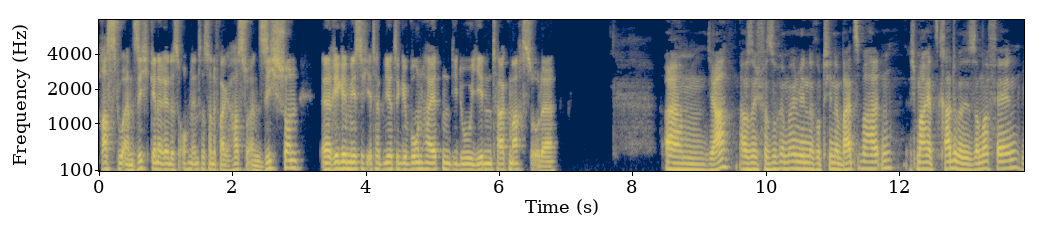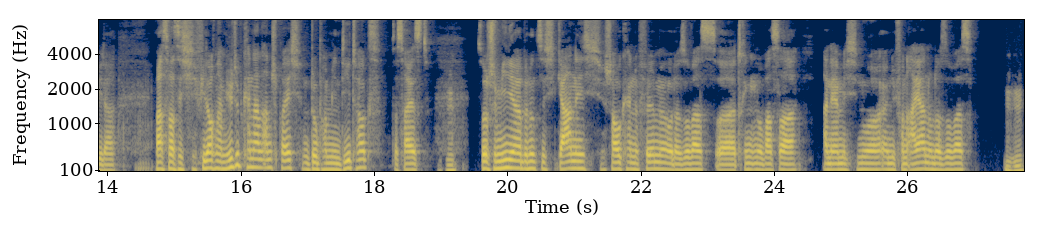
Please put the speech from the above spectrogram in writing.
hast du an sich generell, das ist auch eine interessante Frage, hast du an sich schon äh, regelmäßig etablierte Gewohnheiten, die du jeden Tag machst oder? Ähm, ja, also ich versuche immer irgendwie eine Routine beizubehalten. Ich mache jetzt gerade über die Sommerferien wieder was, was ich viel auf meinem YouTube-Kanal anspreche, ein Dopamin-Detox. Das heißt, mhm. Social Media benutze ich gar nicht, schaue keine Filme oder sowas, äh, trinke nur Wasser, ernähre mich nur irgendwie von Eiern oder sowas. Mhm.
